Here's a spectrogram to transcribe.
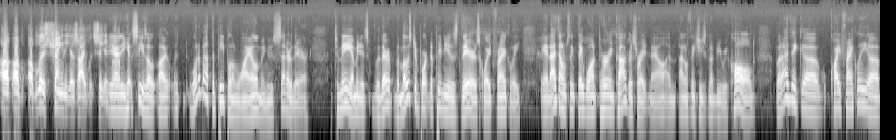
of, of, of Liz Cheney, as I would see it. Yeah, he sees. Uh, what about the people in Wyoming who sent her there? To me, I mean, it's their the most important opinion is theirs, quite frankly. And I don't think they want her in Congress right now, and I don't think she's going to be recalled. But I think, uh, quite frankly, uh,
